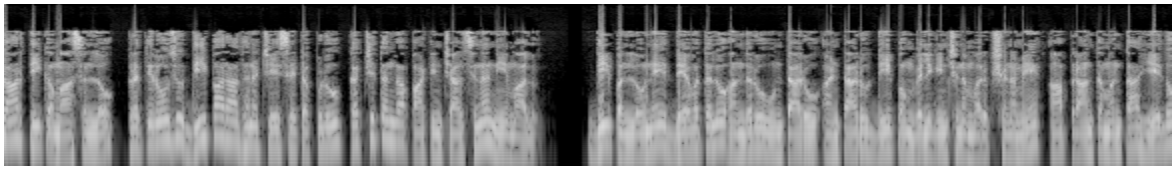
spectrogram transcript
కార్తీక మాసంలో ప్రతిరోజు దీపారాధన చేసేటప్పుడు ఖచ్చితంగా పాటించాల్సిన నియమాలు. దీపంలోనే దేవతలు అందరూ ఉంటారు అంటారు దీపం వెలిగించిన మరుక్షణమే ఆ ప్రాంతమంతా ఏదో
